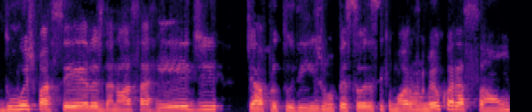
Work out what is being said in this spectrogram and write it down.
duas parceiras da nossa rede de afroturismo, pessoas assim, que moram no meu coração,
